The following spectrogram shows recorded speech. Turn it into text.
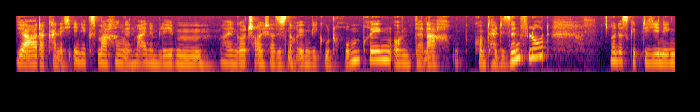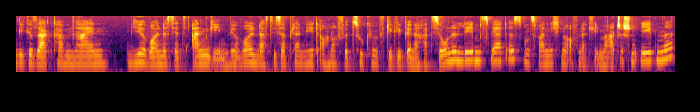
ja, da kann ich eh nichts machen in meinem Leben. Mein Gott, schaue ich, dass ich es noch irgendwie gut rumbringe. Und danach kommt halt die Sinnflut. Und es gibt diejenigen, die gesagt haben, nein, wir wollen das jetzt angehen. Wir wollen, dass dieser Planet auch noch für zukünftige Generationen lebenswert ist. Und zwar nicht nur auf einer klimatischen Ebene,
